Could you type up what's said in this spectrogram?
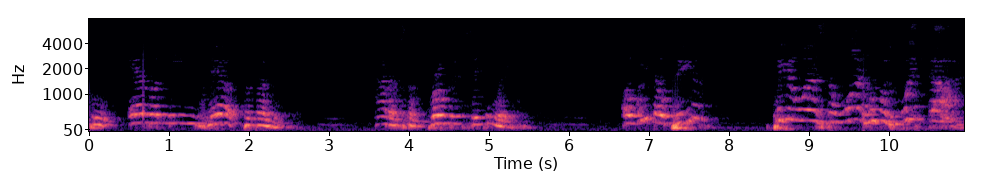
whoever needs help, beloveds, out of some broken situation. Oh, we know Peter. Peter was the one who was with God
